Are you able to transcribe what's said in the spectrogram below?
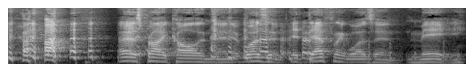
was probably Colin then. It wasn't it definitely wasn't me.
